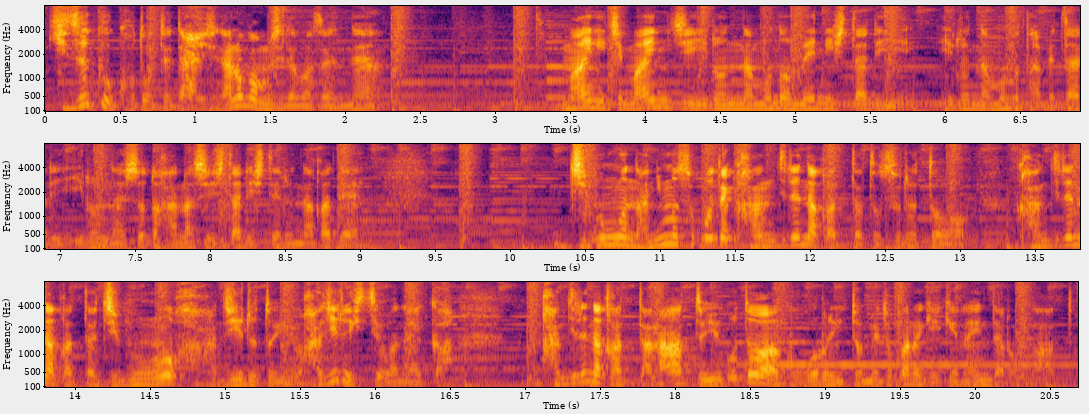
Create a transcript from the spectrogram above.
気づくことって大事なのかもしれませんね。毎日毎日いろんなものを目にしたりいろんなもの食べたりいろんな人と話したりしてる中で自分が何もそこで感じれなかったとすると感じれなかった自分を恥じるという恥じる必要はないか感じれなかったなということは心に留めとかなきゃいけないんだろうなと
